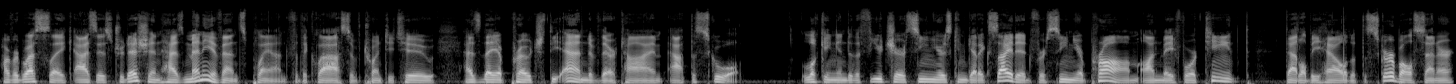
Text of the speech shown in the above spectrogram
Harvard Westlake, as is tradition, has many events planned for the class of 22 as they approach the end of their time at the school. Looking into the future, seniors can get excited for senior prom on May 14th. That'll be held at the Skirball Center.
